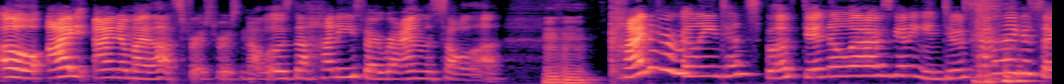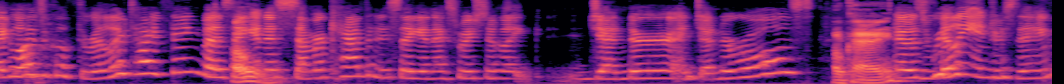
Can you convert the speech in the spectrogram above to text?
Oh, I I know my last first person novel. It was The Honeys by Ryan La Sala. hmm Kind of a really intense book. Didn't know what I was getting into. It's kind of like a psychological thriller type thing, but it's like in Oh. a summer camp and it's like an exploration of like gender and gender roles. Okay. It was really interesting.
